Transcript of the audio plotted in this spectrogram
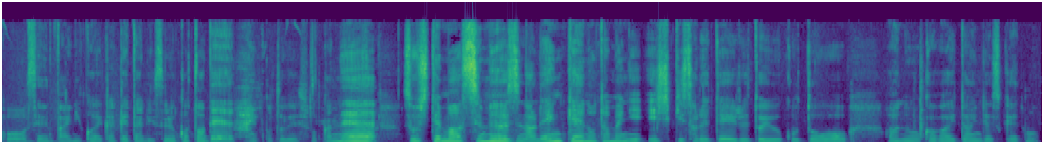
こう先輩に声かけたりすることで、はい、ということでしょうかね。そしてまあスムーズな連携のために意識されているということをあの伺いたいんですけれども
